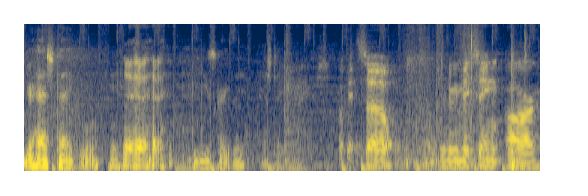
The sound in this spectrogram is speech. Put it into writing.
Your hashtag will be used greatly. hairs. Okay, so we're going to be mixing our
